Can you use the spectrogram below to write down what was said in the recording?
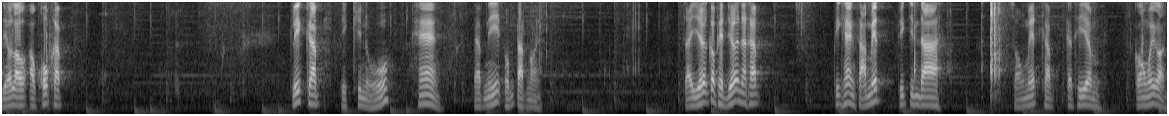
เดี๋ยวเราเอาครกครับพริกครับพริกขี้หนู แห้ง แบบนี้ผมตัดหน่อย ใส่เยอะก็เผ็ดเยอะนะครับพริกแห้ง 3 เม็ดพริกจินดา 2 เม็ดครับ กระเทียมกองไว้ก่อน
